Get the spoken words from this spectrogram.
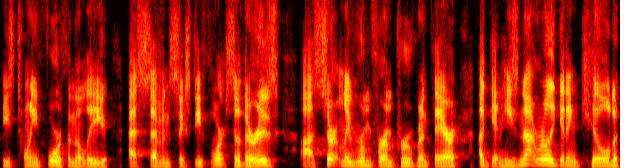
he's 24th in the league at 764. So there is uh, certainly room for improvement there. Again, he's not really getting killed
